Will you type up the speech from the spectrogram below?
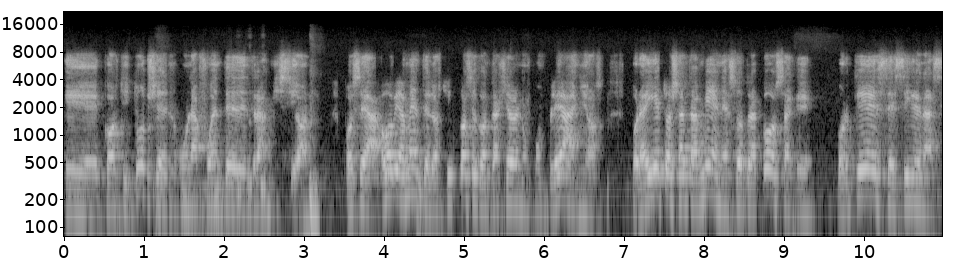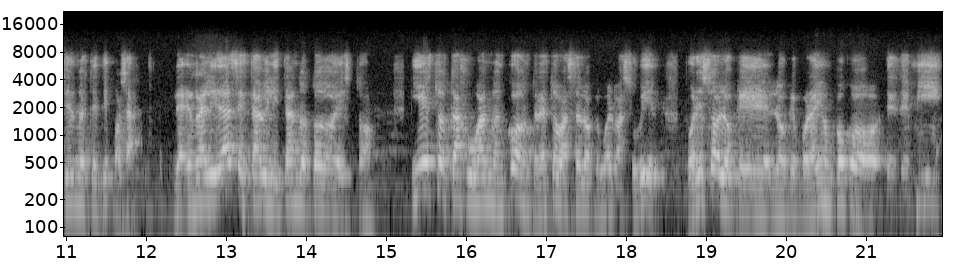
eh, constituyen una fuente de transmisión. O sea, obviamente los chicos se contagiaron en un cumpleaños. Por ahí esto ya también es otra cosa, que ¿por qué se siguen haciendo este tipo? O sea, en realidad se está habilitando todo esto. Y esto está jugando en contra, esto va a ser lo que vuelva a subir. Por eso lo que, lo que por ahí un poco desde mí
